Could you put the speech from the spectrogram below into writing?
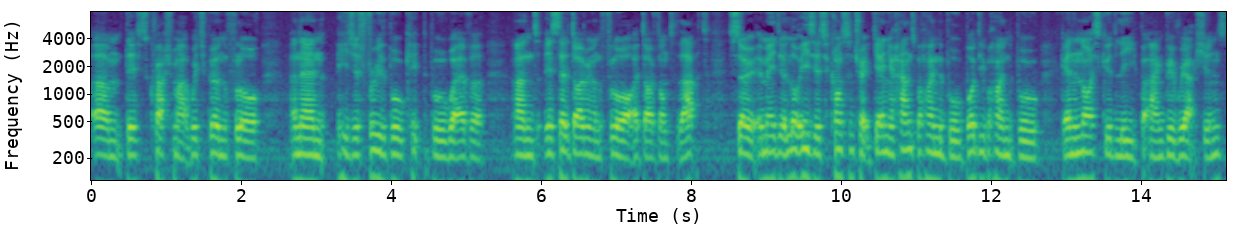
um, this crash mat which he put on the floor and then he just threw the ball, kicked the ball, whatever and instead of diving on the floor I dived onto that so it made it a lot easier to concentrate getting your hands behind the ball, body behind the ball, getting a nice good leap and good reactions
